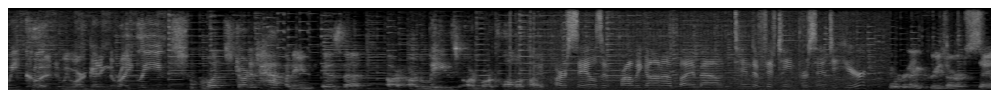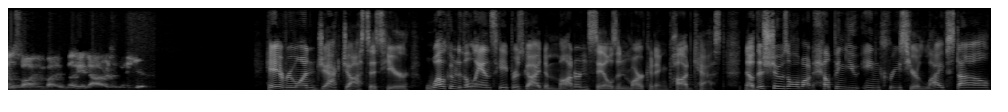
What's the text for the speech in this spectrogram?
we could. We weren't getting the right leads. What started happening is that our, our leads are more qualified. Our sales have probably gone up by about 10 to 15% a year. We're going to increase our sales volume by a million dollars in a year. Hey everyone, Jack Justice here. Welcome to the Landscaper's Guide to Modern Sales and Marketing podcast. Now, this show is all about helping you increase your lifestyle,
